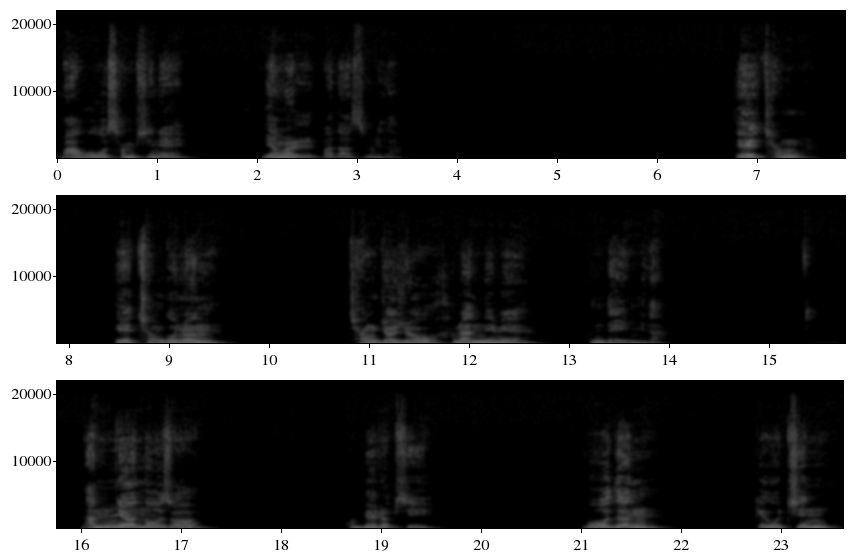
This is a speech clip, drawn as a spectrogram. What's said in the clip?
마고 삼신의 명을 받았습니다. 대창 대청군은 창조주 하나님의 군대입니다. 남녀노소 구별 없이 모든 깨우친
